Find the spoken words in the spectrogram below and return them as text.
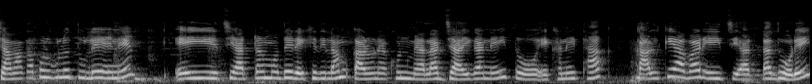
জামা কাপড়গুলো তুলে এনে এই চেয়ারটার মধ্যে রেখে দিলাম, কারণ এখন মেলার জায়গা নেই, তো এখানেই থাক। কালকে আবার এই চেয়ারটা ধরেই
